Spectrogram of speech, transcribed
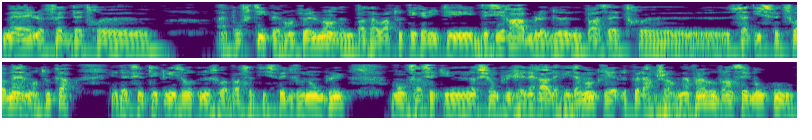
mais le fait d'être euh, un pauvre type éventuellement, de ne pas avoir toutes les qualités désirables, de ne pas être euh, satisfait de soi-même en tout cas, et d'accepter que les autres ne soient pas satisfaits de vous non plus. Bon, ça c'est une notion plus générale évidemment que, que l'argent. Mais enfin, vous pensez beaucoup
